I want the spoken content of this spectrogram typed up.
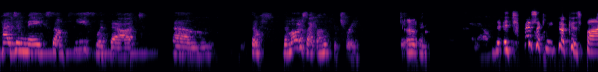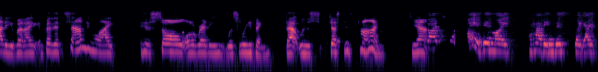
had to make some peace with that. Um, so the motorcycle hit the tree. Okay. It physically took his body, but I, but it's sounding like his soul already was leaving. That was just his time. Yeah. I, I had been like, having this like I,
